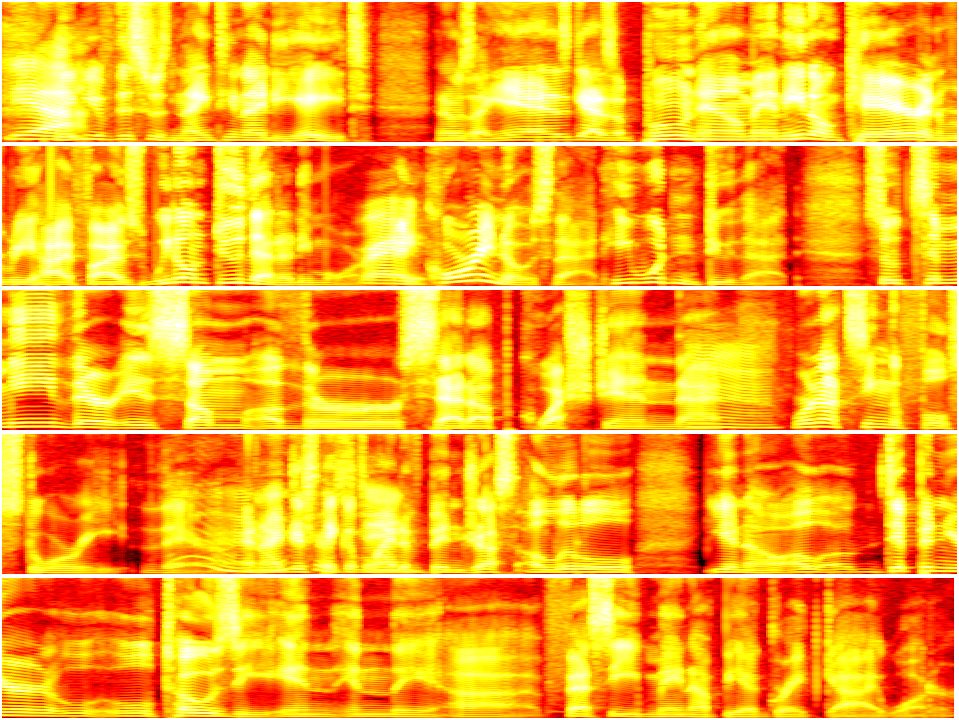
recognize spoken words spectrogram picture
Yeah. maybe if this was 1998 and it was like yeah this guy's a poonhound man. He don't care. And everybody high fives we don't do that anymore. Right. and cory knows that. He wouldn't do that. So to me there is some other setup question that Mm. we're not seeing the full story there. Hmm, and i just think it might have been just a little you know a, dipping your little toesy in in the uh fessy may not be a great guy water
